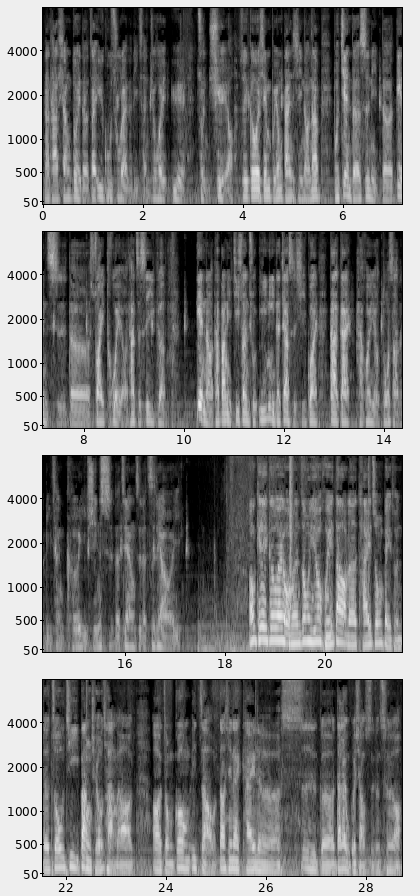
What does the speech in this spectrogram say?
那它相对的在预估出来的里程就会越准确哦。所以各位先不用担心哦，那不见得是你的电池的衰退哦，它只是一个电脑，它帮你计算出以你的驾驶习惯，大概还会有多少的里程可以行驶的这样子的资料而已。OK，各位，我们终于又回到了台中北屯的洲际棒球场了哦。哦，总共一早到现在开了四个，大概五个小时的车哦。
